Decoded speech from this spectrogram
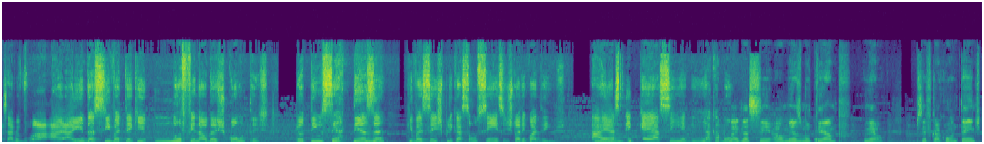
sabe? A- ainda assim vai ter que, no final das contas, eu tenho certeza que vai ser explicação ciência de história em quadrinhos. Ah, é assim porque é assim e acabou. Mas assim, ao mesmo tempo, Léo, pra você ficar contente,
